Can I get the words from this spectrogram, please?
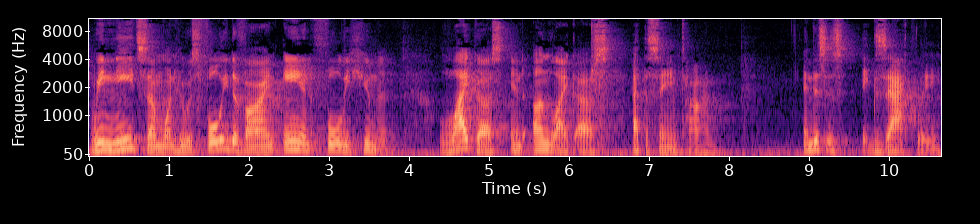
We need someone who is fully divine and fully human, like us and unlike us at the same time. And this is exactly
